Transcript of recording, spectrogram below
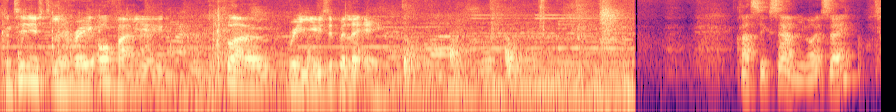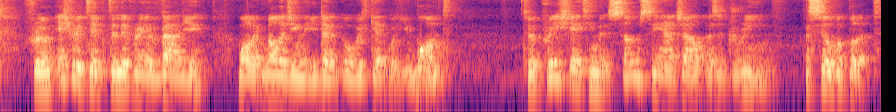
continuous delivery of value, flow, reusability. Classic Sam, you might say. From iterative delivery of value, while acknowledging that you don't always get what you want, to appreciating that some see Agile as a dream, a silver bullet,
